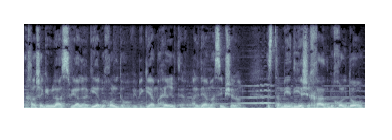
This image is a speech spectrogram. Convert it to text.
מאחר שהגאולה עשויה להגיע בכל דור, והיא מגיעה מהר יותר על ידי המעשים שלנו, אז תמיד יש אחד בכל דור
